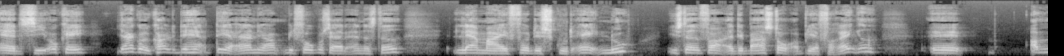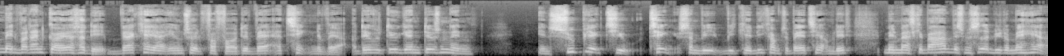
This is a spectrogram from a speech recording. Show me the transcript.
at sige, okay, jeg er gået koldt i det her, det er jeg ærlig om, mit fokus er et andet sted. Lad mig få det skudt af nu, i stedet for at det bare står og bliver forringet. Øh, og, men hvordan gør jeg så det? Hvad kan jeg eventuelt få for det? Hvad er tingene værd? Og det, det er jo igen, det er jo sådan en, en subjektiv ting, som vi, vi kan lige komme tilbage til om lidt. Men man skal bare, hvis man sidder og lytter med her,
